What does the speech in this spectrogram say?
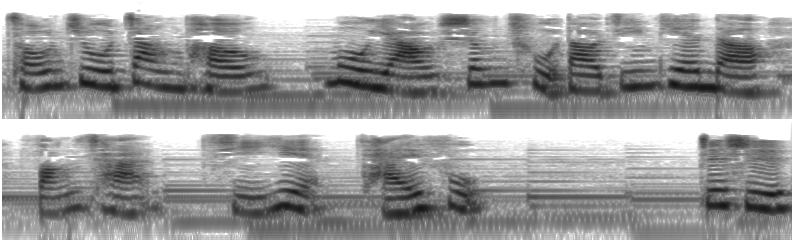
从住帐篷、牧养牲畜到今天的房产、企业、财富，这是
